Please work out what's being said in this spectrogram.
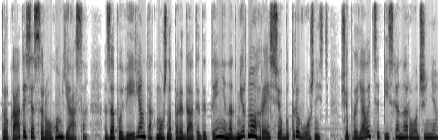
торкатися сирого м'яса. За повір'ям так можна передати дитині надмірну агресію або тривожність, що проявиться після народження.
